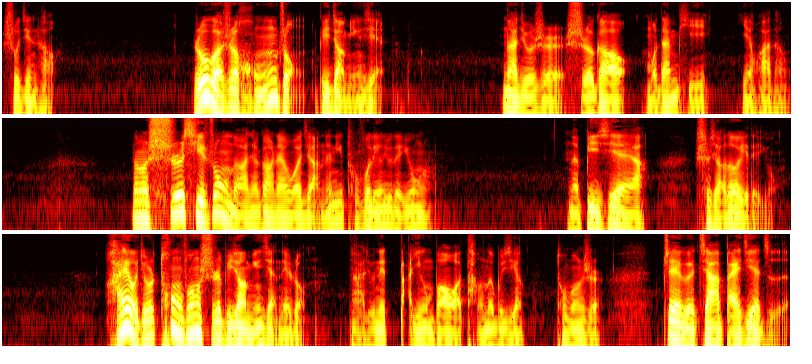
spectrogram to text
树金草。如果是红肿比较明显，那就是石膏、牡丹皮、银花藤。那么湿气重的，像刚才我讲，那你土茯苓就得用啊。那辟泻呀，赤小豆也得用。还有就是痛风石比较明显那种，那就那大硬包啊，疼的不行。痛风石，这个加白芥子，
